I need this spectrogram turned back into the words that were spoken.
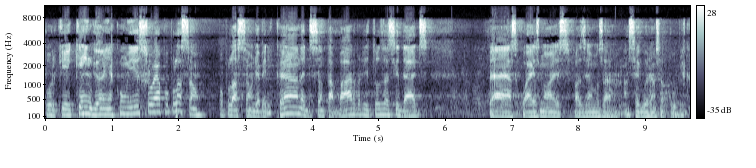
porque quem ganha com isso é a população. População de Americana, de Santa Bárbara, de todas as cidades é, as quais nós fazemos a, a segurança pública.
